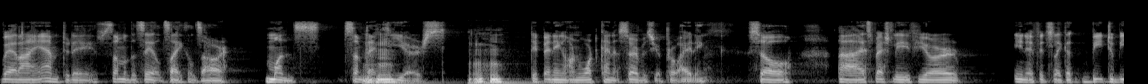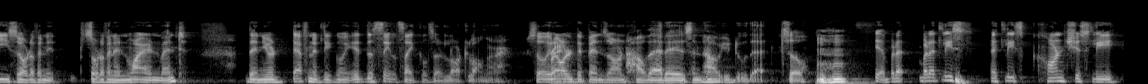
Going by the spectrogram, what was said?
where I am today, some of the sales cycles are months, sometimes mm-hmm. years. Mm-hmm depending on what kind of service you're providing. So, uh, especially if you're, you know, if it's like a B2B sort of an sort of an environment, then you're definitely going. The sales cycles are a lot longer. So it right. all depends on how that is and how you do that. So mm-hmm. yeah, but but at least at least consciously,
